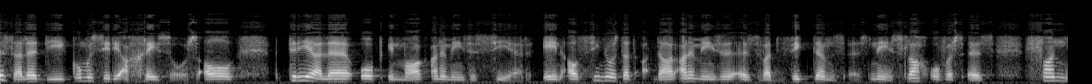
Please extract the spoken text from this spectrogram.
is hulle die kom ons sê die aggressors al tree hulle op en maak ander mense seer. En al sien ons dat daar ander mense is wat victims is nê nee, slagoffers is van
